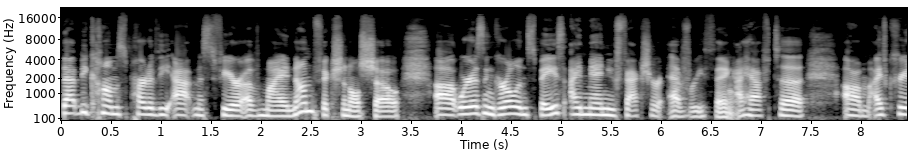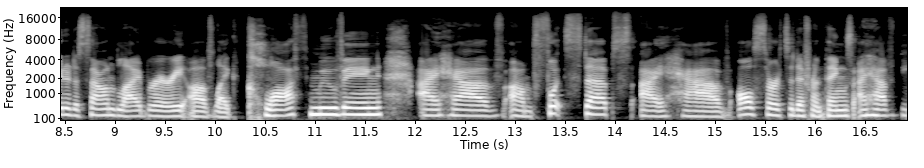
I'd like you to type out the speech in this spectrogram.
that becomes part of the atmosphere of my non-fictional show. Uh, whereas in Girl in Space, I manufacture everything. I have to, um, I've created a sound library of like cloth moving, I have um, footsteps, I have all sorts of different things. I have the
